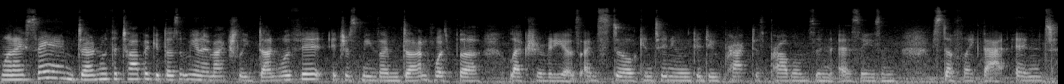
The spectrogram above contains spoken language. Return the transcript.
when I say I'm done with the topic, it doesn't mean I'm actually done with it. It just means I'm done with the lecture videos. I'm still continuing to do practice problems and essays and stuff like that. And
